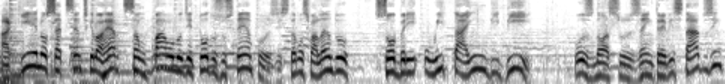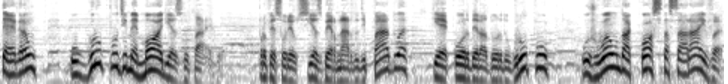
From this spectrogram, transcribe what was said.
Aqui no 700 kHz São Paulo de todos os tempos, estamos falando sobre o Itaim Bibi. Os nossos entrevistados integram o grupo de memórias do bairro. Professor Elcias Bernardo de Pádua, que é coordenador do grupo, o João da Costa Saraiva,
